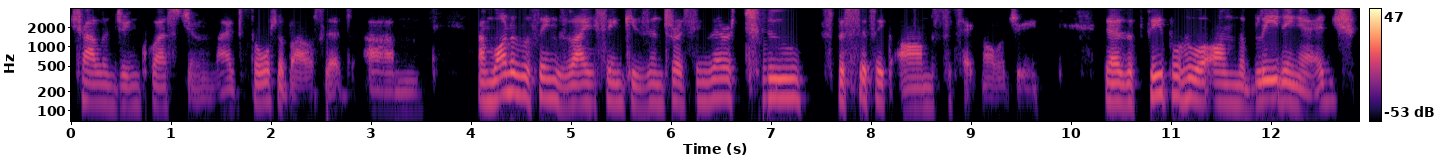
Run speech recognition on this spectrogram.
challenging question. I've thought about it. Um, and one of the things that I think is interesting, there are two specific arms to technology. There are the people who are on the bleeding edge.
